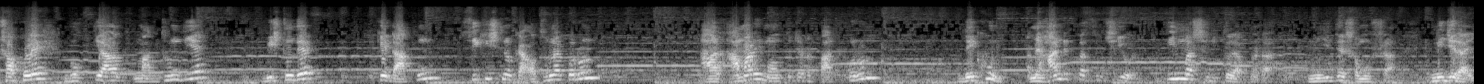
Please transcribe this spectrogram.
সকলে ভক্তি আরাধ মাধ্যম দিয়ে বিষ্ণুদেবকে ডাকুন। শ্রীকৃষ্ণকে আরাধনা করুন আর আমার এই মন্ত্রটা পাঠ করুন। দেখুন, আমি হান্ড্রেড পার্সেন্ট শিওর তিন মাসের ভিতরে আপনারা নিজেদের সমস্যা নিজেরাই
